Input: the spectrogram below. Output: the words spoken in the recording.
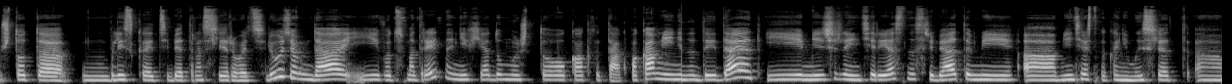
что-то близкое тебе транслировать людям, да, и вот смотреть на них, я думаю, что как-то так. Пока мне не надоедает, и мне действительно интересно с ребятами, э, мне интересно, как они мыслят, э,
